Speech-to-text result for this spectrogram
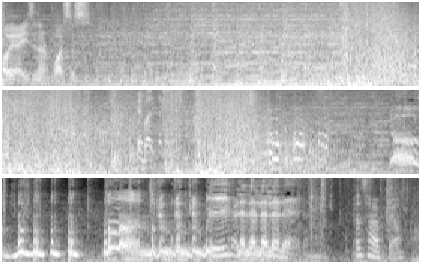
Oh yeah, he's in there. Watch this. That's how I feel.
